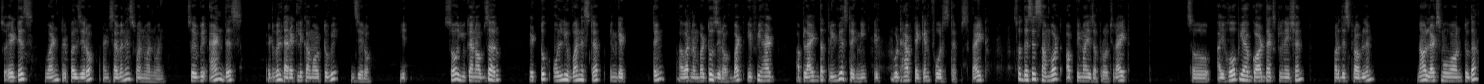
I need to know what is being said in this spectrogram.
so 8 is 1 triple 0 and 7 is 111 so if we AND this it will directly come out to be 0 so you can observe it took only one step in getting our number to 0 but if we had applied the previous technique it would have taken four steps right so this is somewhat optimized approach right? So I hope you have got the explanation for this problem. Now let's move on to the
